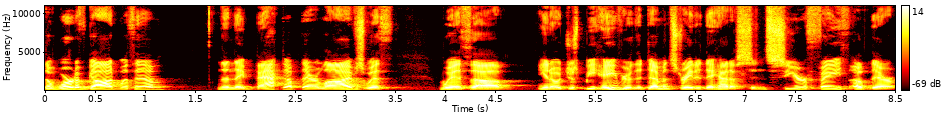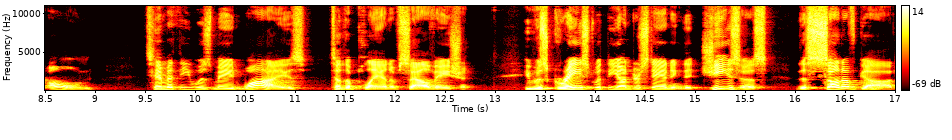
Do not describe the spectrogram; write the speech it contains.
the word of God with him, then they backed up their lives with, with uh, you know, just behavior that demonstrated they had a sincere faith of their own. Timothy was made wise to the plan of salvation. He was graced with the understanding that Jesus, the Son of God,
